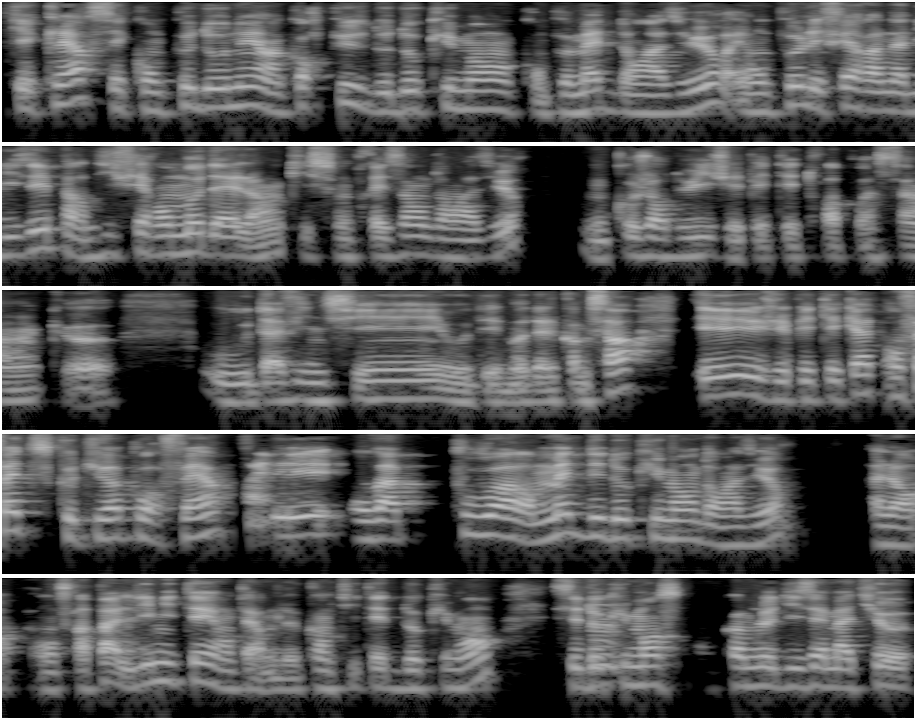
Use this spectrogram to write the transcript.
ce qui est clair, c'est qu'on peut donner un corpus de documents qu'on peut mettre dans Azure et on peut les faire analyser par différents modèles hein, qui sont présents dans Azure. Donc aujourd'hui, GPT 3.5 euh, ou DaVinci ou des modèles comme ça, et GPT-4. En fait, ce que tu vas pouvoir faire, c'est on va pouvoir mettre des documents dans Azure. Alors, on ne sera pas limité en termes de quantité de documents. Ces mmh. documents sont, comme le disait Mathieu,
